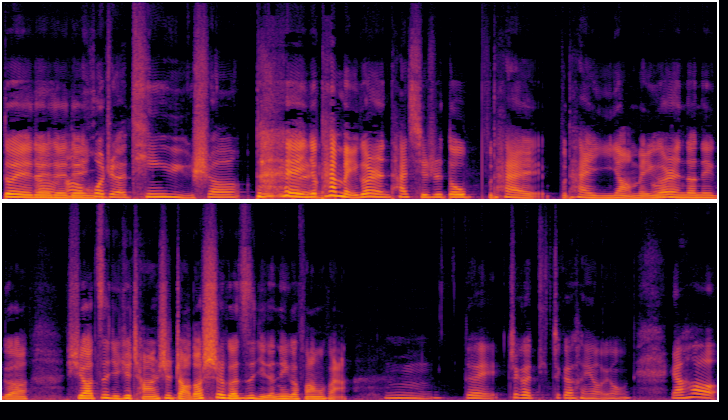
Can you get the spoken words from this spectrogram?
对对对对，或者听雨声，对，你就看每个人他其实都不太不太一样，每个人的那个需要自己去尝试，找到适合自己的那个方法。嗯，对，这个这个很有用。然后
